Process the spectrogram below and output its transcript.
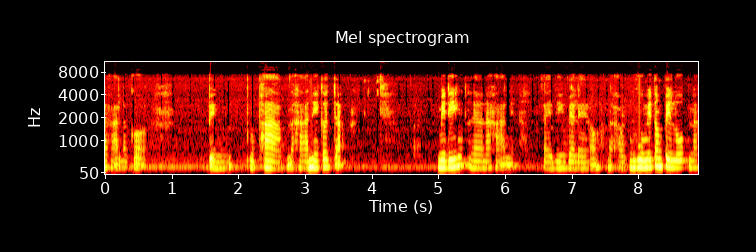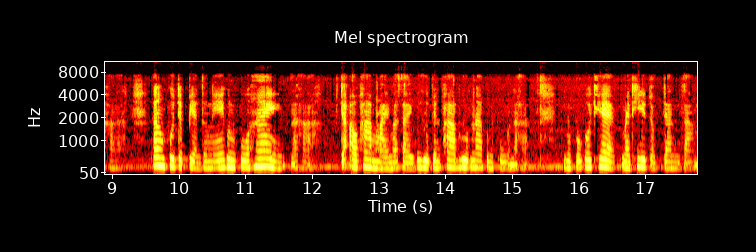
นะคะ แล้วก็เป็นรูปภาพนะคะ อันนี้ก็จะมีลิงก์แล้วนะคะเนี่ยใส่ลิงก์ไปแล้วนะคะ คุณครูไม่ต้องไปลบนะคะ ถ้าคุณครูจะเปลี่ยนตรงนี้คุณครูให้นะคะ จะเอาภาพใหม่มาใส่ก็คือเป็นภาพรูปหน้าคุณครูนะคะ คุณครูก็แค่มาที่ดอกจันสาม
